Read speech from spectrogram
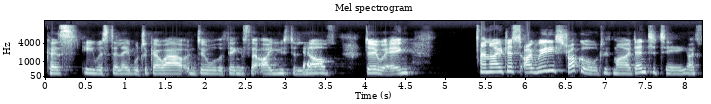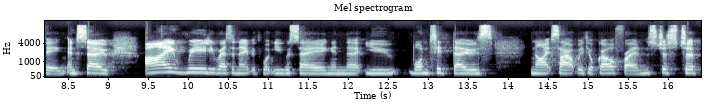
because he was still able to go out and do all the things that I used to love doing. And I just, I really struggled with my identity, I think. And so I really resonate with what you were saying, in that you wanted those nights out with your girlfriends just to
